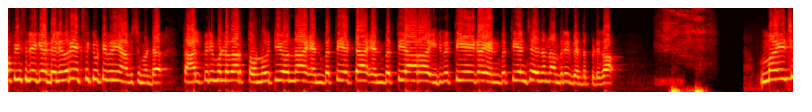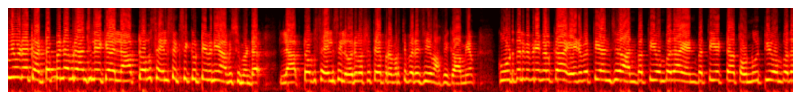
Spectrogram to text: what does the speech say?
ഓഫീസിലേക്ക് ഡെലിവറി എക്സിക്യൂട്ടീവിനെ ആവശ്യമുണ്ട്. താല്പര്യമുള്ളവർ തൊണ്ണൂറ്റിയൊന്ന് എൺപത്തിയെട്ട് എൺപത്തി ആറ് ഇരുപത്തിയേഴ് എൺപത്തിയഞ്ച് എന്ന നമ്പറിൽ ബന്ധപ്പെടുക. മൈജിയുടെ കട്ടപ്പന ബ്രാഞ്ചിലേക്ക് ലാപ്ടോപ്പ് സെയിൽസ് എക്സിക്യൂട്ടീവിനെ ആവശ്യമുണ്ട്. ലാപ്ടോപ്പ് സെയിൽസിൽ ഒരു വർഷത്തെ പ്രവൃത്തി പരിചയം അഭികാമ്യം. കൂടുതൽ വിവരങ്ങൾക്ക് എഴുപത്തി അഞ്ച് അൻപത്തി ഒമ്പത് എൺപത്തിയെട്ട് തൊണ്ണൂറ്റി ഒമ്പത്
